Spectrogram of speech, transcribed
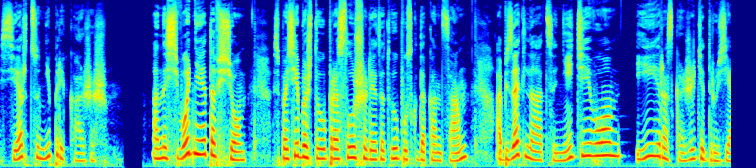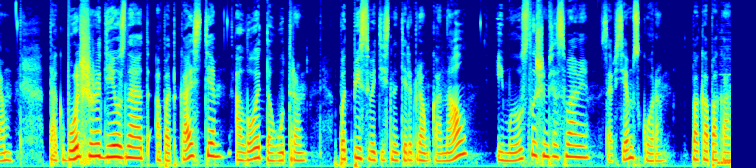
сердцу не прикажешь. А на сегодня это все. Спасибо, что вы прослушали этот выпуск до конца. Обязательно оцените его и расскажите друзьям. Так больше людей узнают о подкасте «Алло, это утро». Подписывайтесь на телеграм-канал, и мы услышимся с вами совсем скоро. Пока-пока.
